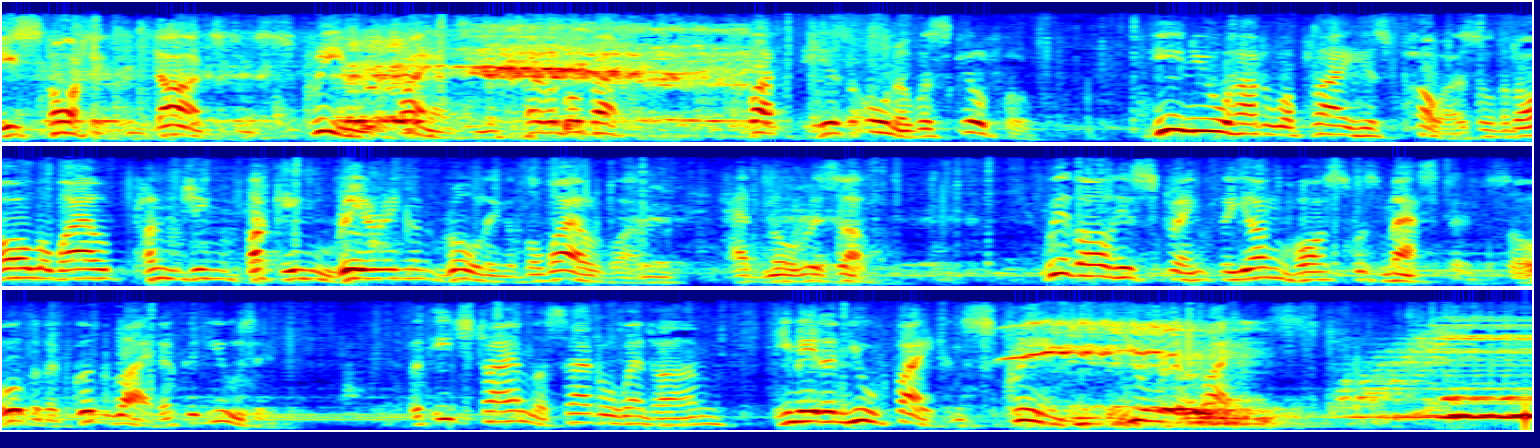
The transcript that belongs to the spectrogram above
He snorted and dodged and screamed defiance in the terrible battle. But his owner was skillful. He knew how to apply his power so that all the wild plunging, bucking, rearing, and rolling of the wild one had no result. With all his strength, the young horse was mastered so that a good rider could use him. But each time the saddle went on, he made a new fight and screamed new defiance.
